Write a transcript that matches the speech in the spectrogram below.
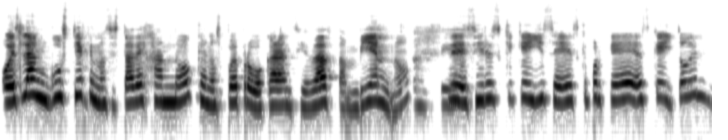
O es la angustia que nos está dejando que nos puede provocar ansiedad también, ¿no? Así de decir, es que, ¿qué hice? Es que, ¿por qué? Es que, y todo el,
